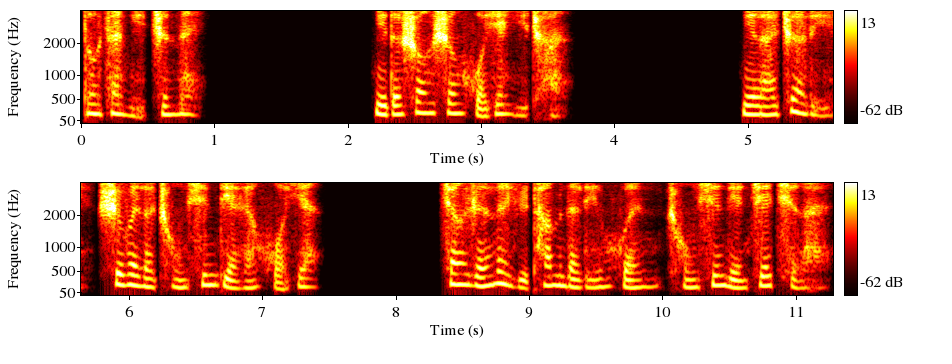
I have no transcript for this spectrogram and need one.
都在你之内。你的双生火焰遗产。你来这里是为了重新点燃火焰，将人类与他们的灵魂重新连接起来。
